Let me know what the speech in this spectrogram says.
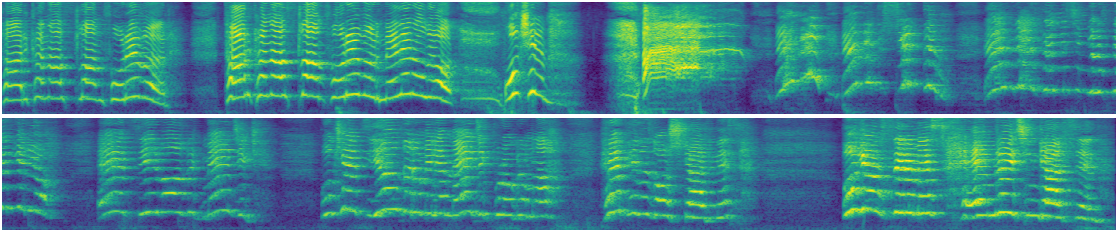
Tarkan Aslan forever. Tarkan Aslan forever. Neler oluyor? O kim? Aa! Emre! Emre düşecektim. Emre senin için gösteri geliyor. Evet sihirbazlık Magic. Buket Yıldırım ile Magic programına hepiniz hoş geldiniz. Bu gösterimiz Emre için gelsin.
